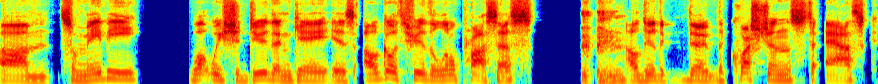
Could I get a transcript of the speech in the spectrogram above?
Um, so maybe what we should do then, Gay, is I'll go through the little process. I'll do the, the the questions to ask,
